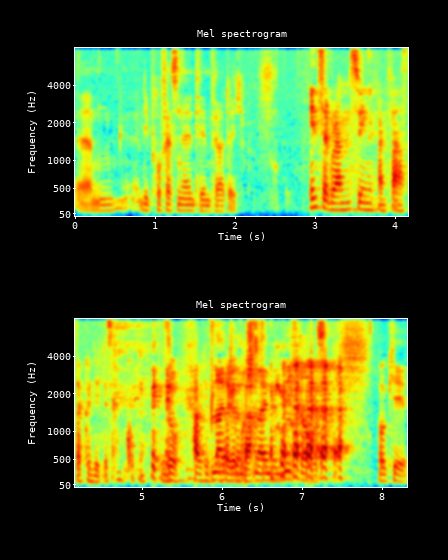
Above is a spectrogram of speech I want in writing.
ähm, die professionellen Themen fertig. Instagram Swing Fast, da könnt ihr euch das angucken. So, habe ich jetzt Bleibt drin, schneiden wir nicht raus. Okay.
